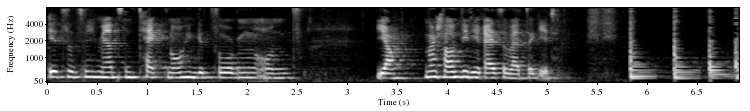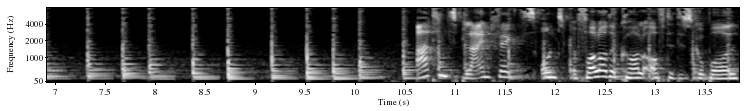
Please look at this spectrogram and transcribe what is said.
jetzt hat es mich mehr zum Techno hingezogen und ja, mal schauen, wie die Reise weitergeht. Artins Blind Facts und Follow the Call of the Disco Ball,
